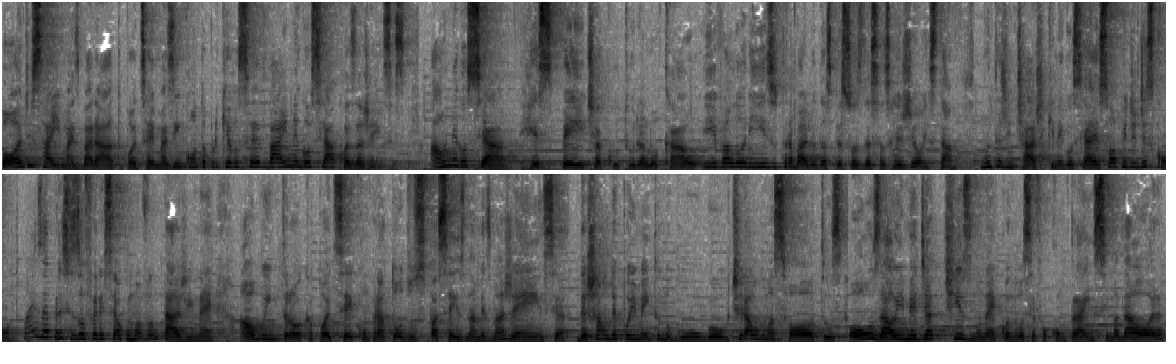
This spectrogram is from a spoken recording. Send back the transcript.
pode sair mais barato, pode sair mais em conta porque você vai negociar com as agências. Ao negociar, respeite a cultura local e valorize o trabalho das pessoas dessas regiões, tá? Muita gente acha que negociar é só pedir desconto, mas é preciso oferecer alguma vantagem, né? Algo em troca. Pode ser comprar todos os passeios na mesma agência, deixar um depoimento no Google, tirar algumas fotos ou usar o imediatismo, né, quando você for comprar em cima da hora,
